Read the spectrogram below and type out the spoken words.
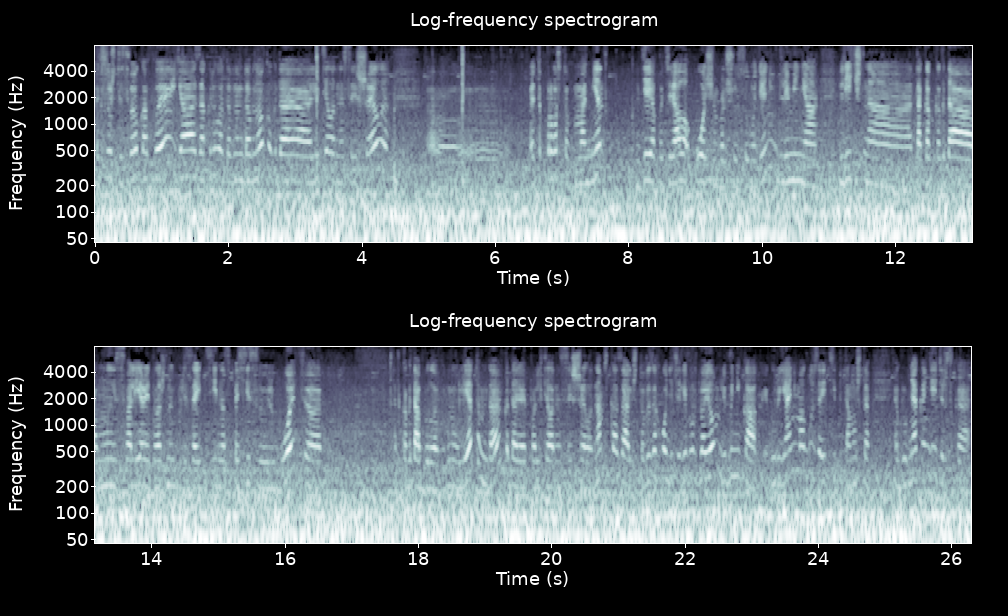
Так слушайте, свое кафе я закрыла давным-давно, когда летела на Сейшелы. Э, это просто момент, где я потеряла очень большую сумму денег для меня лично, так как когда мы с Валерой должны были зайти на «Спаси свою любовь», э, когда было ну, летом, да, когда я полетела на Сейшелы, нам сказали, что вы заходите либо вдвоем, либо никак. Я говорю, я не могу зайти, потому что, я говорю, у меня кондитерская,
